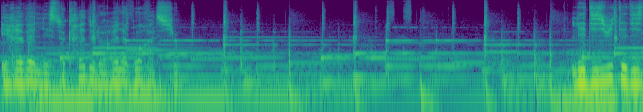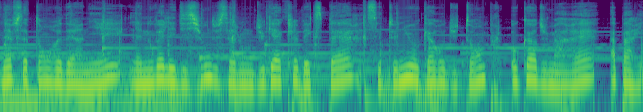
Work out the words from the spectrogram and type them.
et révèle les secrets de leur élaboration. Les 18 et 19 septembre dernier, la nouvelle édition du salon Duga Club Expert s'est tenue au carreau du Temple, au cœur du Marais, à Paris.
